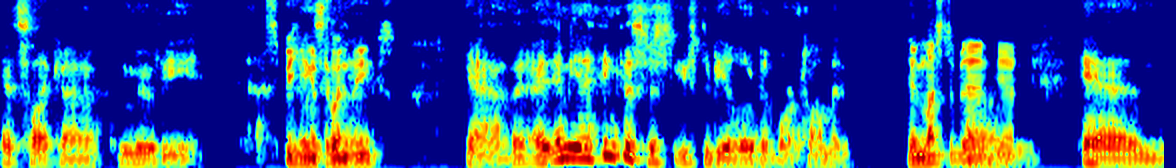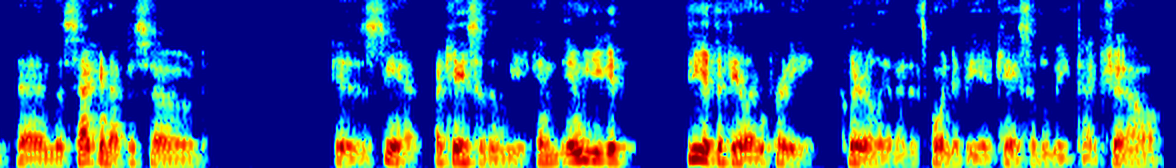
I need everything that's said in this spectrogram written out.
it's like a movie. Speaking of Twin. Peaks, Yeah, I, I mean, I think this just used to be a little bit more common. it must have been. Um, yeah. And then the second episode is yeah a case of the week, and, and you get you get the feeling pretty clearly that it's going to be a case of the week type show.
